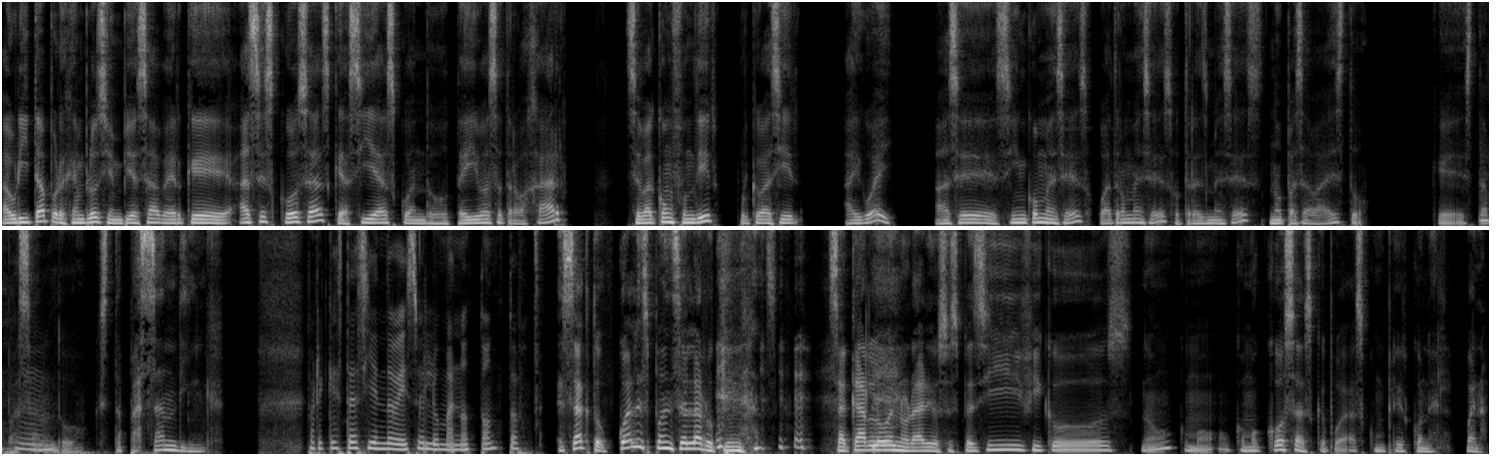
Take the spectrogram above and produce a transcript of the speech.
Ahorita, por ejemplo, si empieza a ver que haces cosas que hacías cuando te ibas a trabajar, se va a confundir porque va a decir, ay güey, hace cinco meses, o cuatro meses, o tres meses, no pasaba esto. ¿Qué está pasando? ¿Qué está pasando? ¿Por qué está haciendo eso el humano tonto? Exacto. ¿Cuáles pueden ser las rutinas? Sacarlo en horarios específicos, ¿no? Como, como cosas que puedas cumplir con él. Bueno,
